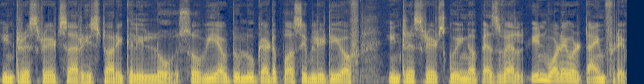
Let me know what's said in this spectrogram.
interest rates are historically low. So we have to look at a possibility of interest rates going up as well in whatever time frame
